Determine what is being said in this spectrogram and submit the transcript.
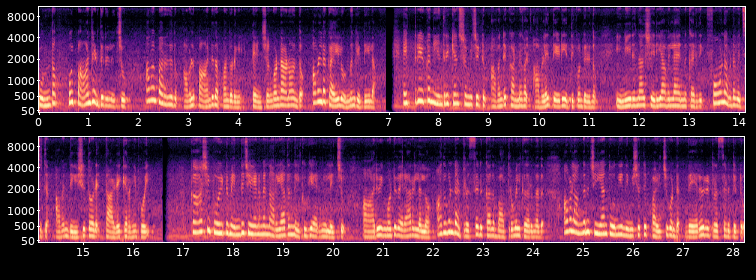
കുന്തം. പോയി പാന്റ് എടുത്തിട്ട് ലച്ചു അവൻ പറഞ്ഞതും അവൾ പാന്റ് തപ്പാൻ തുടങ്ങി. ടെൻഷൻ കൊണ്ടാണോ എന്തോ? അവളുടെ കയ്യിൽ ഒന്നും കിട്ടിയില്ല. എത്രയൊക്കെ നിയന്ത്രിക്കാൻ ശ്രമിച്ചിട്ടും അവന്റെ കണ്ണുകൾ അവളെ തേടി എത്തിക്കൊണ്ടിരുന്നു. ഇനിയിരുന്നാൽ ശരിയാവില്ല എന്ന് കരുതി ഫോൺ അവിടെ വെച്ചിട്ട് അവൻ ദേഷ്യത്തോടെ താഴേക്ക് ഇറങ്ങിപ്പോയി കാശി പോയിട്ടും എന്ത് ചെയ്യണമെന്നറിയാതെ നിൽക്കുകയായിരുന്നു ലച്ചു. ആരും ഇങ്ങോട്ട് വരാറില്ലല്ലോ. അതുകൊണ്ടാണ് ഡ്രസ്സ് എടുക്കാതെ ബാത്റൂമിൽ കയറുന്നത്. അവൾ അങ്ങനെ ചെയ്യാൻ തോന്നിയ നിമിഷത്തെ പഴിച്ചുകൊണ്ട് വേറെ ഒരു ഡ്രസ്സ് എടുത്തിട്ടു.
